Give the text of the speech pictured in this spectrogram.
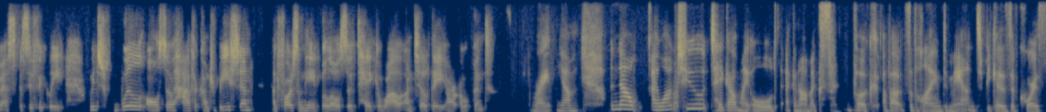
US specifically, which will also have a contribution. Unfortunately, it will also take a while until they are opened. Right. Yeah. Now, I want to take out my old economics book about supply and demand because, of course,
